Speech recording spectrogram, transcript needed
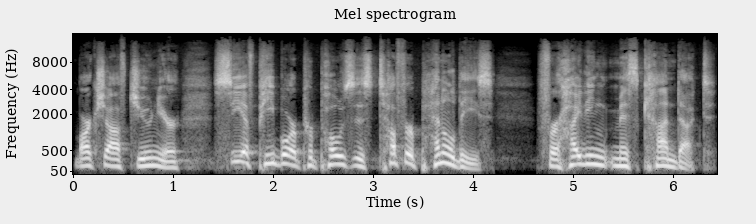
Mark Schoeff Jr. CFP board proposes tougher penalties for hiding misconduct.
